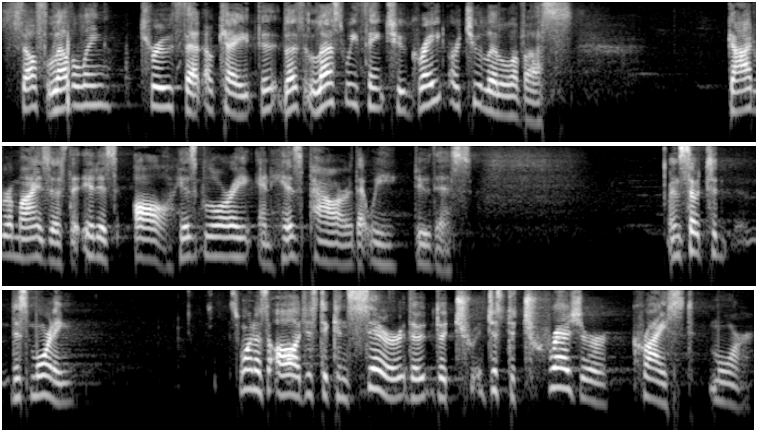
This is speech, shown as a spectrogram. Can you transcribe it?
self leveling truth that, okay, th- lest we think too great or too little of us, God reminds us that it is all His glory and His power that we do this. And so to, this morning, I just want us all just to consider the, the tr- just to treasure Christ more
